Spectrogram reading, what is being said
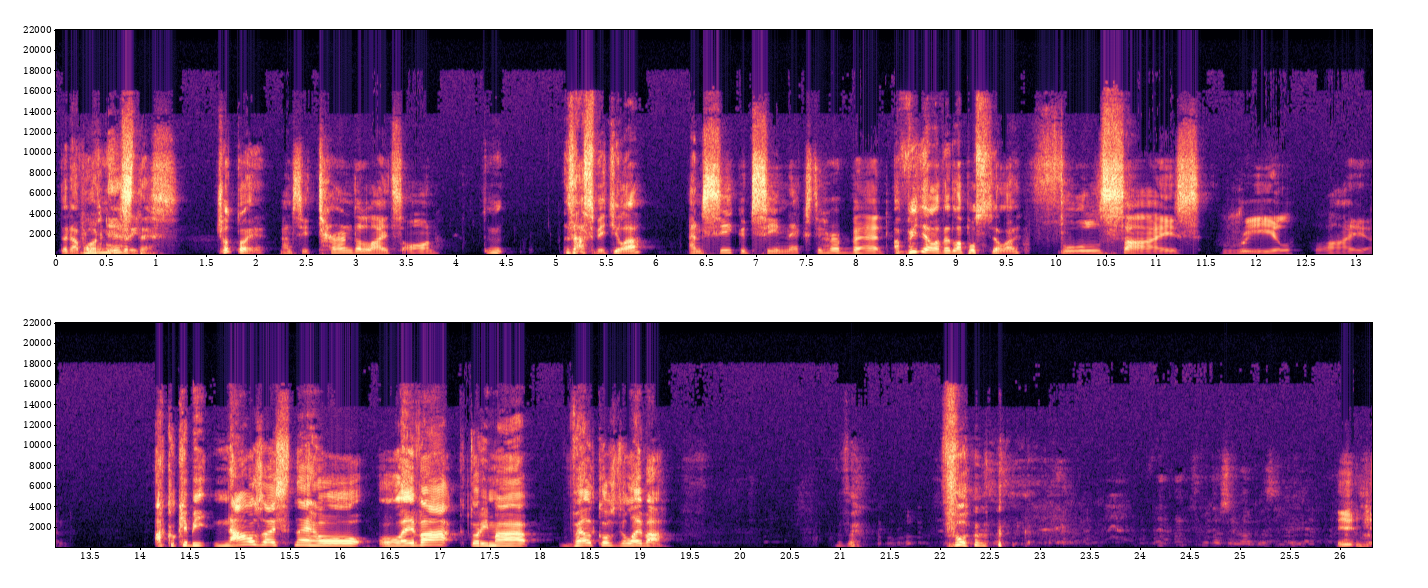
Teda What is vnútri. this? Čo to je? And she turned the lights on Zasvietila and she could see next to her bed a videla vedľa postele, full size real lion. ako keby naozajstného leva, ktorý má veľkosť leva. Fú, You,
